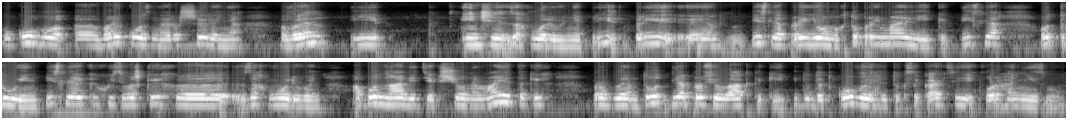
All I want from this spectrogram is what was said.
у кого е, варикозне розширення вен і інші захворювання при, при, е, після прийому, хто приймає ліки, після отруєнь, після якихось важких е, захворювань, або навіть якщо немає таких проблем, то для профілактики і додаткової детоксикації організму.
